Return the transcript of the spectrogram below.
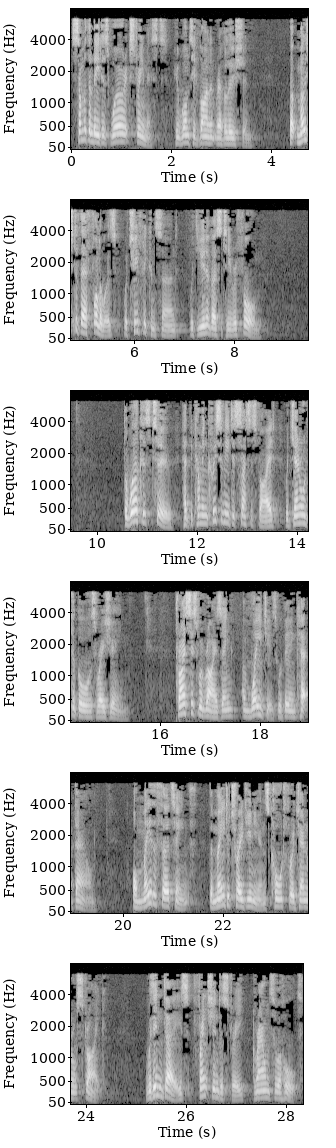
some of the leaders were extremists who wanted violent revolution, but most of their followers were chiefly concerned with university reform. The workers, too, had become increasingly dissatisfied with General de Gaulle's regime. Prices were rising and wages were being kept down. On May the 13th, the major trade unions called for a general strike. Within days, French industry ground to a halt.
